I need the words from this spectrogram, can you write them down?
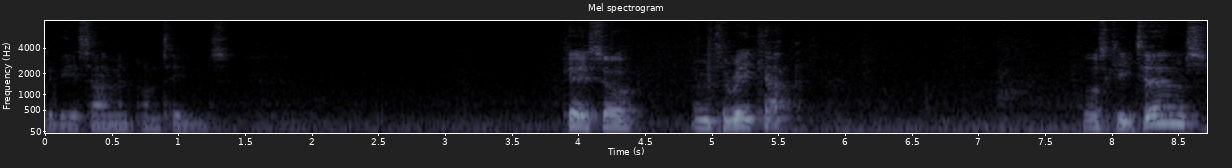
to the assignment on Teams. Okay, so to recap those key terms.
